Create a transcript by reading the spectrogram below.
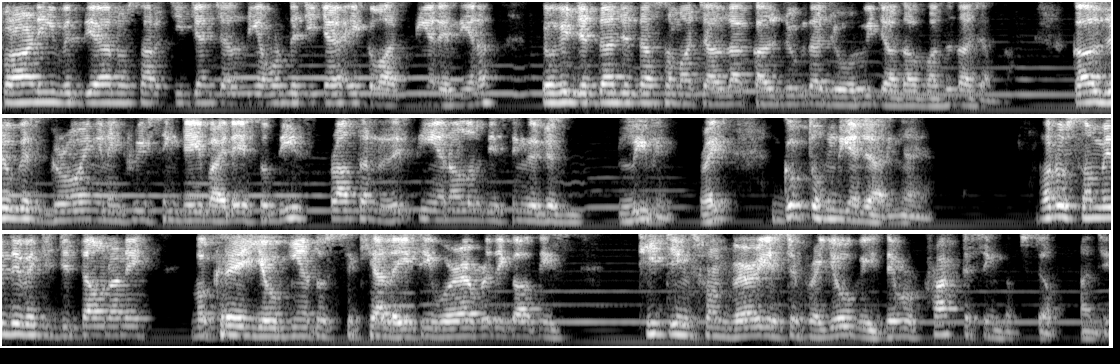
ਪੁਰਾਣੀ ਵਿਦਿਆ ਅਨੁਸਾਰ ਚੀਜ਼ਾਂ ਚੱਲਦੀਆਂ ਹੁਣ ਤੇ ਚੀਜ਼ਾਂ ਇਹ ਗਵਾਚਦੀਆਂ ਰਹਿੰਦੀਆਂ ਨਾ ਕਿਉਂਕਿ ਜਿੱਦਾਂ ਜਿੱਦਾਂ ਸਮਾਂ ਚੱਲਦਾ ਕਲਯੁਗ ਦਾ ਜ਼ੋਰ ਵੀ ਜ਼ਿਆਦਾ ਵੱਧਦਾ ਜਾਂਦਾ ਕਲਯੁਗ is growing and increasing day by day so these pratan riti and all of these things are just leaving right ਗੁਪਤ ਹੁੰਦੀਆਂ ਜਾ ਰਹੀਆਂ ਆ ਪਰ ਉਸ ਸਮੇਂ ਦੇ ਵਿੱਚ ਜਿੱਦਾਂ ਉਹਨਾਂ ਨੇ ਵੱਖਰੇ ਯੋਗੀਆਂ ਤੋਂ ਸਿੱਖਿਆ ਲਈ ਸੀ wherever they got these teachings from various different yogis they were practicing them still ਹਾਂਜੀ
